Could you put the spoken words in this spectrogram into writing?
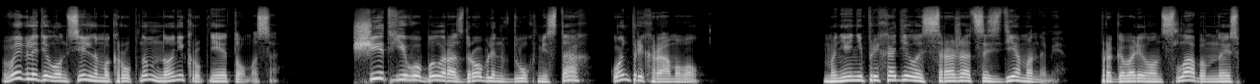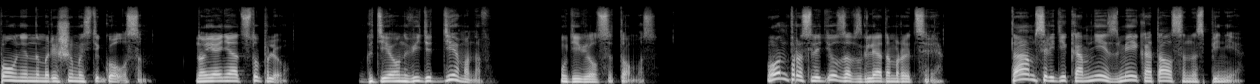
Выглядел он сильным и крупным, но не крупнее Томаса. Щит его был раздроблен в двух местах, конь прихрамывал. «Мне не приходилось сражаться с демонами», — проговорил он слабым, но исполненным решимости голосом. «Но я не отступлю. Где он видит демонов? удивился Томас. Он проследил за взглядом рыцаря. Там среди камней змей катался на спине.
